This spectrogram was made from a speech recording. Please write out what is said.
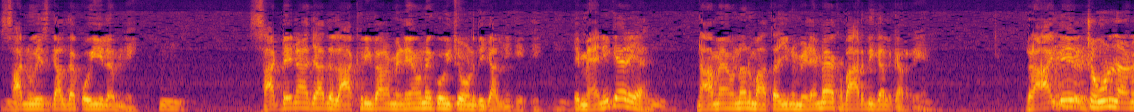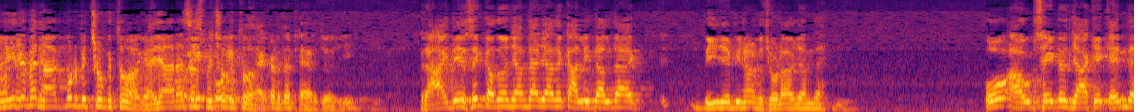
ਸਾਨੂੰ ਇਸ ਗੱਲ ਦਾ ਕੋਈ ਇਲਮ ਨਹੀਂ। ਸਾਡੇ ਨਾਲ ਜਦ ਆਖਰੀ ਵਾਰ ਮਿਲਿਆ ਉਹਨੇ ਕੋਈ ਚੋਣ ਦੀ ਗੱਲ ਨਹੀਂ ਕੀਤੀ। ਇਹ ਮੈਂ ਨਹੀਂ ਕਹਿ ਰਿਹਾ। ਨਾ ਮੈਂ ਉਹਨਾਂ ਨੂੰ ਮਾਤਾ ਜੀ ਨੂੰ ਮਿਲਿਆ ਮੈਂ ਅਖਬਾਰ ਦੀ ਗੱਲ ਕਰ ਰਿਹਾ। ਰਾਜ ਦੇ ਚੋਣ ਲੜ ਲਈ ਤੇ ਫਿਰ ਨਾਗਪੁਰ ਪਿੱਛੋਂ ਕਿੱਥੋਂ ਆ ਗਿਆ? ਜਾਂ ਆਰਐਸਐਸ ਪਿੱਛੋਂ ਕਿੱਥੋਂ ਆ ਗਿਆ? ਸੈਕਟਰ ਤਾਂ ਠਹਿਰ ਜਾਓ ਜੀ। ਰਾਜਦੇਵ ਸਿੰਘ ਕਦੋਂ ਜਾਂਦਾ ਜਦ ਅਕਾਲੀ ਦਲ ਦਾ ਬੀਜੇਪੀ ਨਾਲ ਵਿਛੋੜਾ ਹੋ ਜਾਂਦਾ। ਉਹ ਆਊਟਸਾਈਡਰ ਜਾ ਕੇ ਕਹਿੰਦਾ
